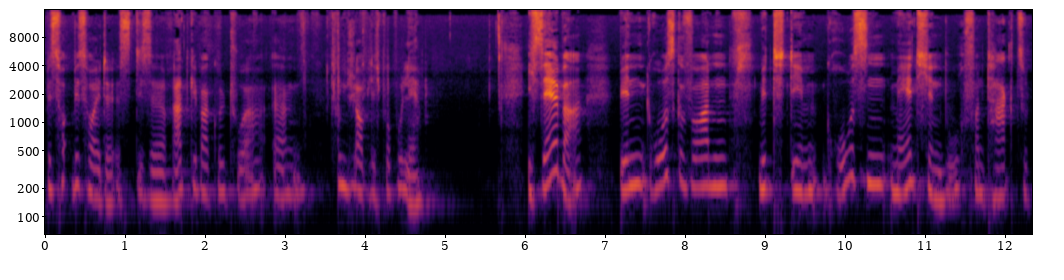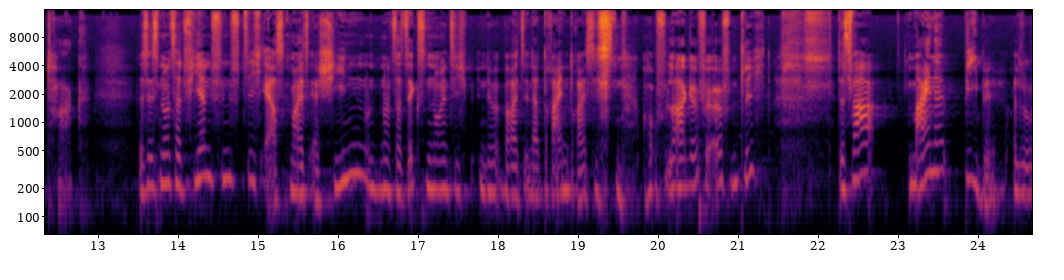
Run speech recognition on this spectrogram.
bis, bis heute ist diese Ratgeberkultur ähm, unglaublich populär. Ich selber bin groß geworden mit dem großen Mädchenbuch von Tag zu Tag. Das ist 1954 erstmals erschienen und 1996 in der, bereits in der 33. Auflage veröffentlicht. Das war meine Bibel. Also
